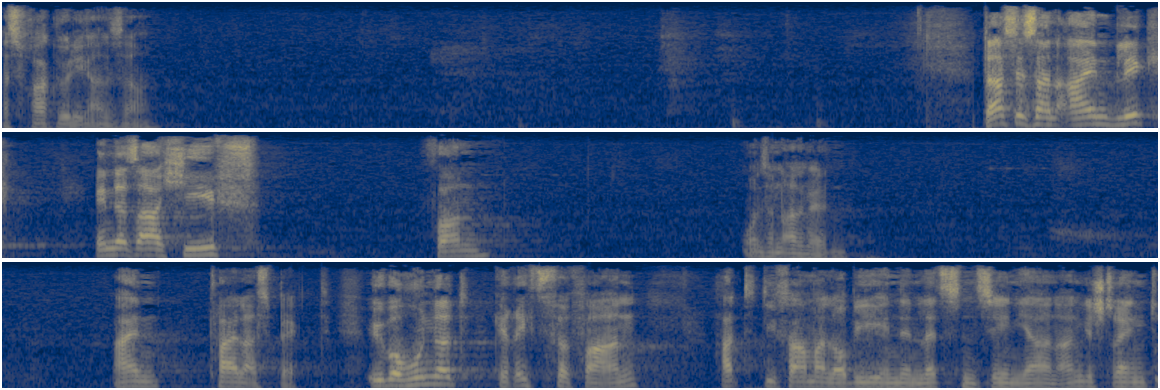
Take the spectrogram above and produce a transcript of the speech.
als fragwürdig ansah. Das ist ein Einblick in das Archiv von unseren Anwälten. Ein Teilaspekt. Über 100 Gerichtsverfahren hat die Pharmalobby in den letzten zehn Jahren angestrengt,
